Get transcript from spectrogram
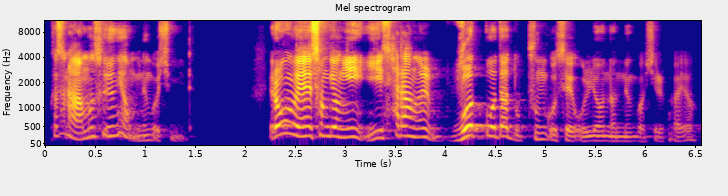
그것은 아무 소용이 없는 것입니다. 여러분 왜 성경이 이 사랑을 무엇보다 높은 곳에 올려놓는 것일까요?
